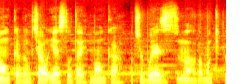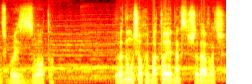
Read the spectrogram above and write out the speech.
Mąkę bym chciał. Jest tutaj mąka. Potrzebuję. Z... No, do mąki potrzebuję złoto. Będę musiał chyba to jednak sprzedawać.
